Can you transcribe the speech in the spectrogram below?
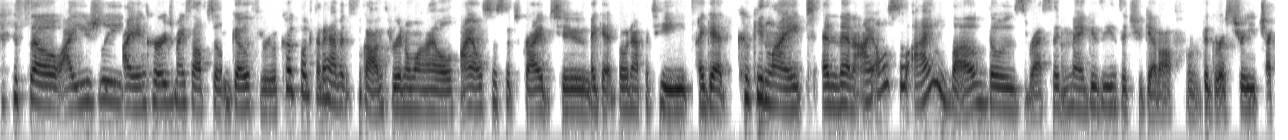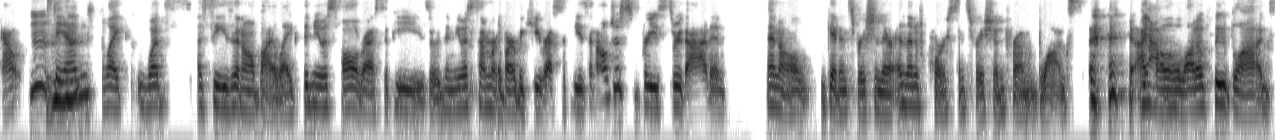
so I usually I encourage myself to go through a cookbook that I haven't gone through in a while. I also subscribe to I get Bon Appetit, I get Cooking Light, and then I also I love those recipe magazines that you get off of the grocery checkout mm-hmm. stand. Like once a season I'll buy like the newest fall recipes or the newest summer barbecue recipes and I'll just breeze through that and and I'll get inspiration there. And then, of course, inspiration from blogs. I yeah. follow a lot of food blogs.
